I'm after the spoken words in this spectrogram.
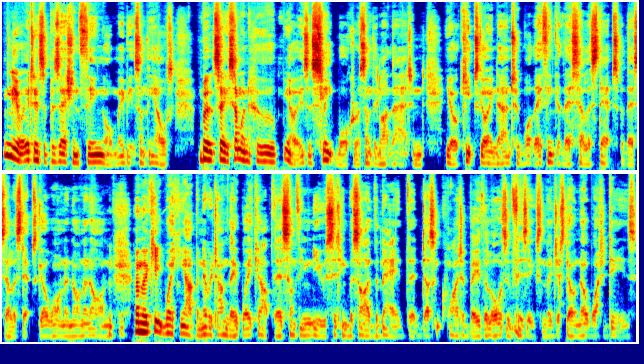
you know it is a possession thing or maybe it's something else. But say someone who you know is a sleepwalker or something like that, and you know keeps going down to what they think are their cellar steps, but their cellar steps go on and on and on, mm-hmm. and they keep waking up, and every time they wake up, there's something new sitting beside the bed that doesn't quite obey the laws of mm. physics, and they just don't know what it is.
